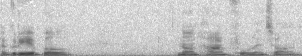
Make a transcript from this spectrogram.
agreeable, non-harmful, and so on.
